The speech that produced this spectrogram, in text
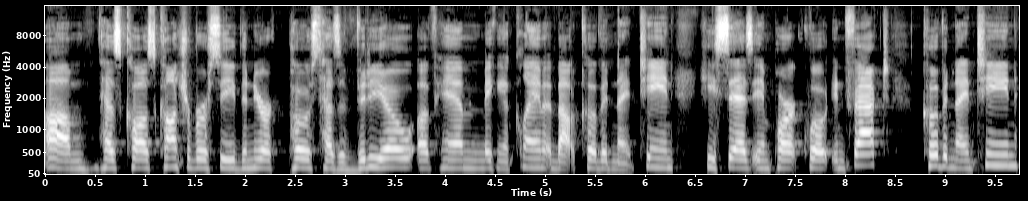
um, has caused controversy. The New York Post has a video of him making a claim about COVID 19. He says, in part, quote, in fact, COVID 19,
